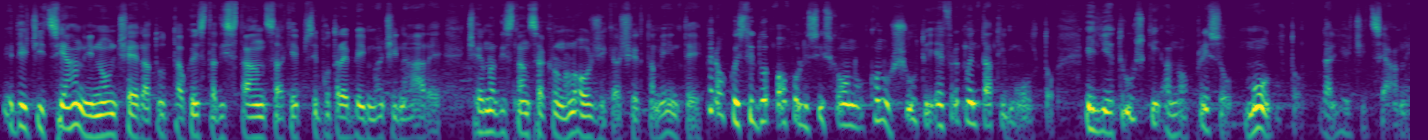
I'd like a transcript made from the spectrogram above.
ed egiziani non c'era tutta questa distanza che si potrebbe immaginare, c'è una distanza cronologica certamente, però questi due popoli si sono conosciuti e frequentati molto e gli etruschi hanno appreso molto dagli egiziani.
